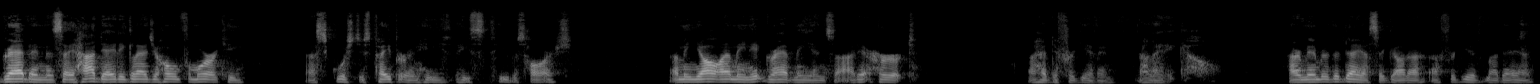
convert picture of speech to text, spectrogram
grab him and say, Hi, Daddy, glad you're home from work, he, I squished his paper and he, he, he was harsh. I mean, y'all, I mean, it grabbed me inside. It hurt. I had to forgive him. I let it go. I remember the day I said, God, I, I forgive my dad.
